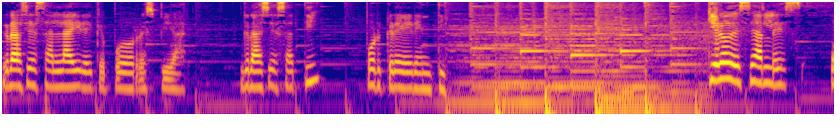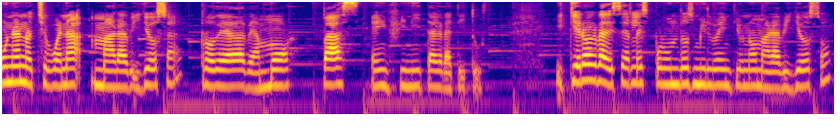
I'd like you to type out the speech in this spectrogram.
Gracias al aire que puedo respirar. Gracias a ti por creer en ti. Quiero desearles una Nochebuena maravillosa, rodeada de amor, paz e infinita gratitud. Y quiero agradecerles por un 2021 maravilloso,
